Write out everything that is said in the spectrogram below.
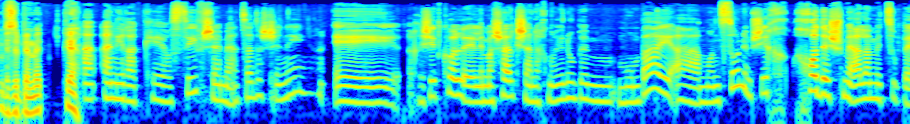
וזה באמת, כן. אני רק אוסיף שמהצד השני, ראשית כל, למשל, כשאנחנו היינו במומבאי, המונסון המשיך חודש מעל המצופה.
